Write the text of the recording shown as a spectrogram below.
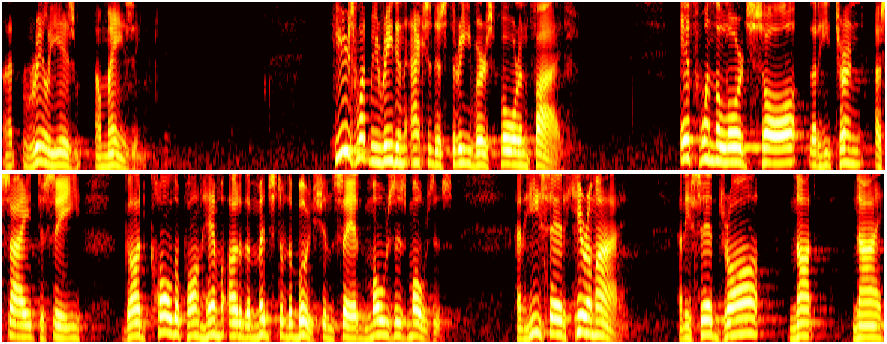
That really is amazing. Here's what we read in Exodus 3, verse 4 and 5. If when the Lord saw that he turned aside to see, God called upon him out of the midst of the bush and said, Moses, Moses. And he said, Here am I. And he said, Draw not nigh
